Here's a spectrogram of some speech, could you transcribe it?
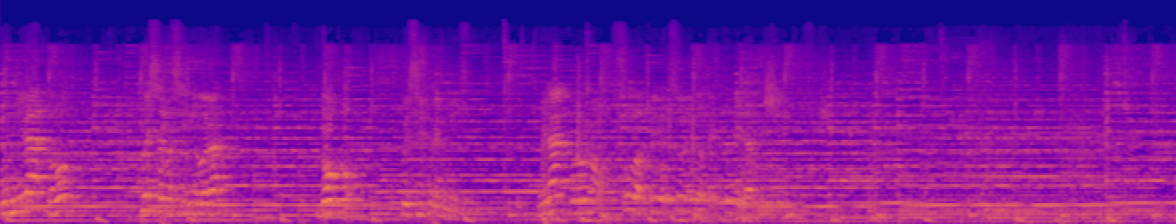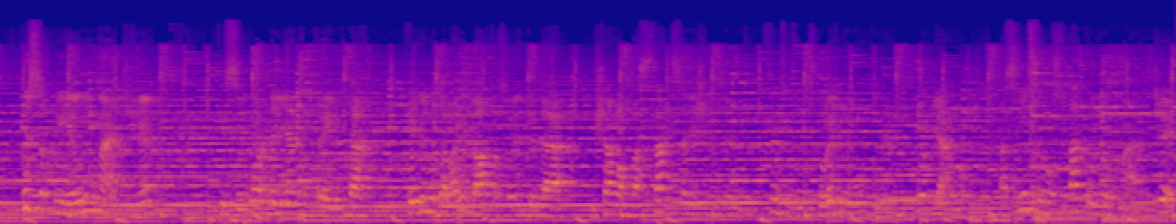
Un miracolo? Questa è la signora dopo questi tre mesi. Miracolo no, solo applicazione corretta dei dati scientifici. Questa qui è un'immagine che si ricorda gli anni 30, che è venuta alla ribalta solamente da, diciamo, abbastanza recentemente abbiamo a sinistra uno stato normale, cioè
